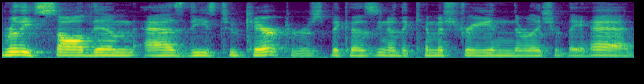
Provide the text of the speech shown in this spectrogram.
really saw them as these two characters because you know the chemistry and the relationship they had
